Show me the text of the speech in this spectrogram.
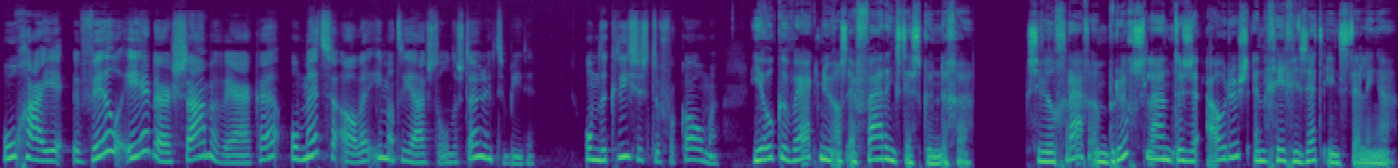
Hoe ga je veel eerder samenwerken om met z'n allen iemand de juiste ondersteuning te bieden? Om de crisis te voorkomen. Joke werkt nu als ervaringsdeskundige. Ze wil graag een brug slaan tussen ouders en GGZ-instellingen.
